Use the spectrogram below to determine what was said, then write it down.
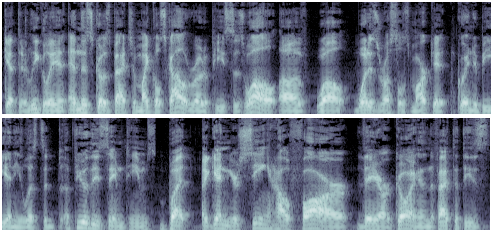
get there legally. And this goes back to Michael Scotto wrote a piece as well of, well, what is Russell's market going to be? And he listed a few of these same teams. But again, you're seeing how far they are going and the fact that these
